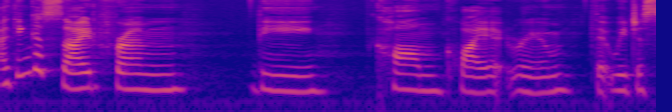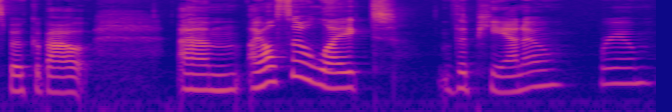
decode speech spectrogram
I think aside from the calm, quiet room that we just spoke about, um, I also liked the piano room.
